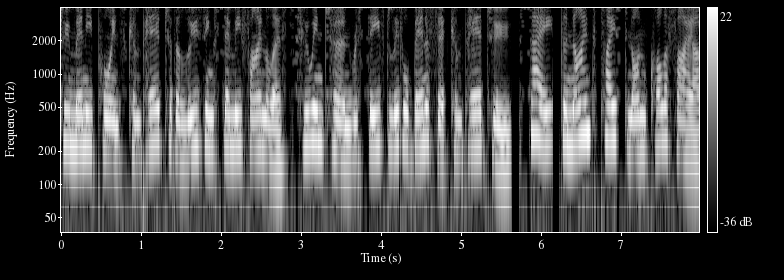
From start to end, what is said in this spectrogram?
too many points compared to the losing semi-finalists who in turn received little benefit compared to, say, the ninth-placed non-qualifier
